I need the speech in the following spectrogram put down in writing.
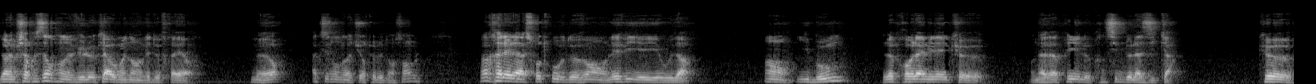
Dans la précédente, on a vu le cas où maintenant les deux frères meurent, accident de nature tous les deux ensemble. Rachel et Léa se retrouvent devant Lévi et Yehuda en Iboum. Le problème il est que on avait appris le principe de la Zika. Que,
